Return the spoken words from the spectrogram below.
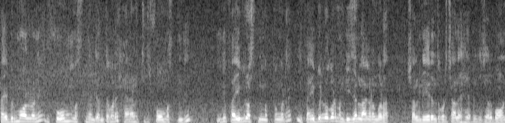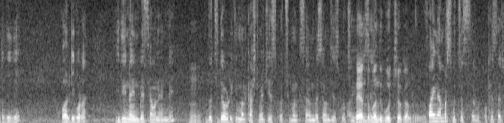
ఫైబర్ మోడల్లోనే ఇది ఫోమ్ వస్తుందండి అంతా కూడా హ్యాండ్ వచ్చి ఫోమ్ వస్తుంది. ఇది ఫైబర్ వస్తుంది మొత్తం కూడా. ఈ ఫైబర్లో కూడా మన డిజైన్ లాగడం కూడా చాలా అంతా కూడా చాలా హ్యాపీ చాలా బాగుంటుంది ఇది. క్వాలిటీ కూడా. ఇది నైన్ బై సెవెన్ అండి. ఇది వచ్చేటప్పటికి మనం కస్టమైజ్ చేసుకోవచ్చు మనకి సెవెన్ బై సెవెన్ చేసుకోవచ్చు. అంటే ఎంతమంది కూర్చోగలరు? ఫైవ్ నెంబర్స్ వచ్చేస్తారు ఒకేసారి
